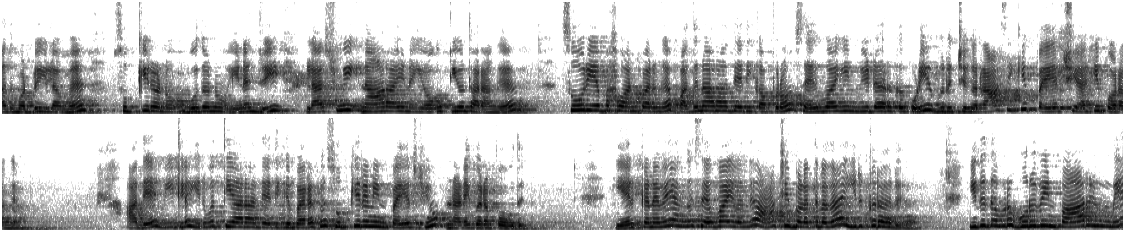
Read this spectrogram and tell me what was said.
அது மட்டும் இல்லாமல் சுக்கிரனும் புதனும் இணைஞ்சி லக்ஷ்மி நாராயண யோகத்தையும் தராங்க. சூரிய பகவான் பாருங்கள் பதினாறாம் தேதிக்கு அப்புறம் செவ்வாயின் வீடாக இருக்கக்கூடிய விருச்சிக ராசிக்கு பயிற்சியாகி போகிறாங்க அதே வீட்டில் இருபத்தி ஆறாம் தேதிக்கு பிறகு சுக்கிரனின் பயிற்சியும் நடைபெற போகுது. ஏற்கனவே அங்கே செவ்வாய் வந்து ஆட்சி பலத்தில் தான் இருக்கிறாரு. இது தவிர குருவின் பார்வையுமே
